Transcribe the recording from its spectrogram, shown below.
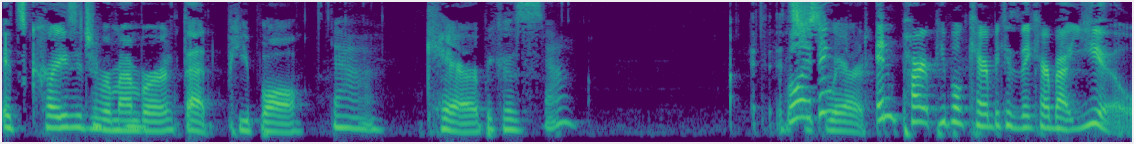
it's crazy to remember that people Yeah. care because Yeah. It's Well, I just think weird. in part people care because they care about you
